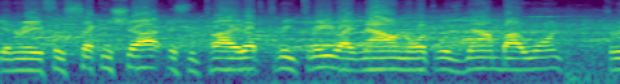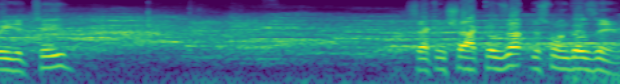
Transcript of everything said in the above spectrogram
Getting ready for the second shot. This will tie it up 3-3. Right now, Northwood's down by one, 3 to 2. Second shot goes up. This one goes in.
